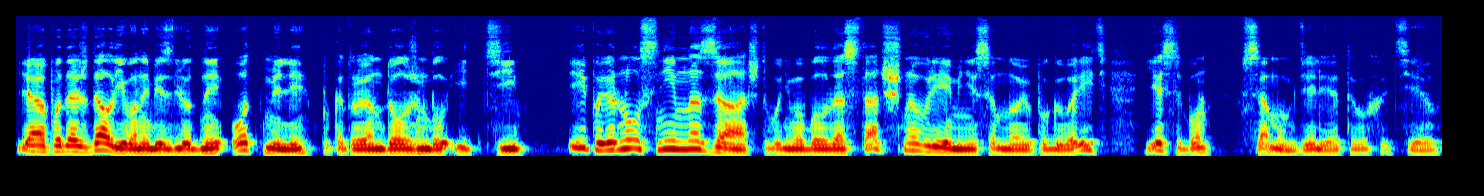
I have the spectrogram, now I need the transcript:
Я подождал его на безлюдной отмели, по которой он должен был идти, и повернул с ним назад, чтобы у него было достаточно времени со мною поговорить, если бы он в самом деле этого хотел.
